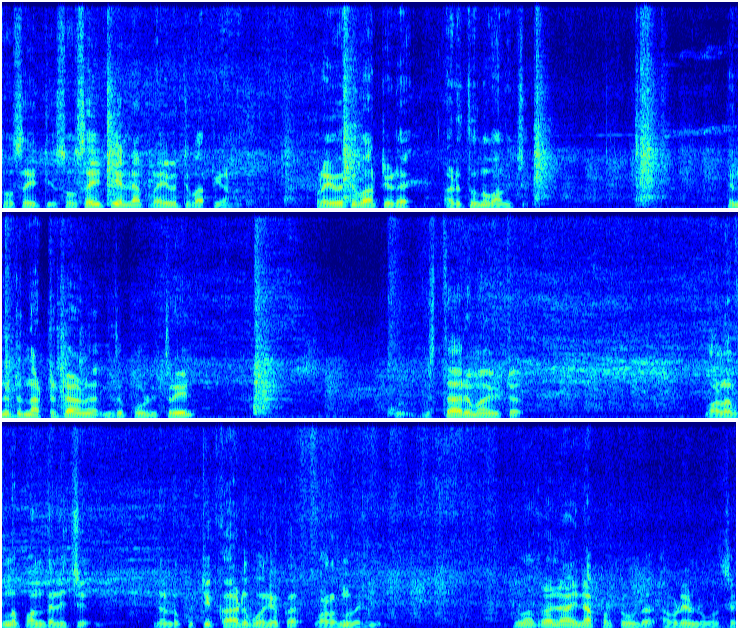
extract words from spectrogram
സൊസൈറ്റി സൊസൈറ്റി അല്ല പ്രൈവറ്റ് പാർട്ടിയാണ്. പ്രൈവറ്റ് പാർട്ടിയുടെ അടുത്തുനിന്ന് വാങ്ങിച്ചു. എന്നിട്ട് നട്ടിട്ടാണ് ഇതിപ്പോൾ ഇത്രയും വിസ്താരമായിട്ട് വളർന്ന് പന്തലിച്ച് രണ്ട് കുറ്റിക്കാട് പോലെയൊക്കെ വളർന്നു വരുന്നു. ഇത് മാത്രമല്ല അതിനപ്പുറത്തുമുണ്ട് അവിടെയുണ്ട് കുറച്ച്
